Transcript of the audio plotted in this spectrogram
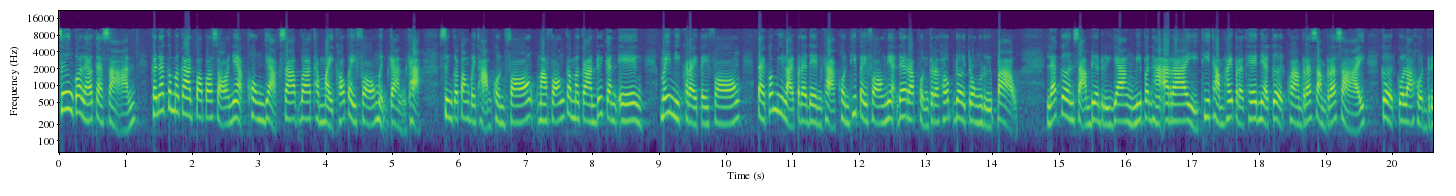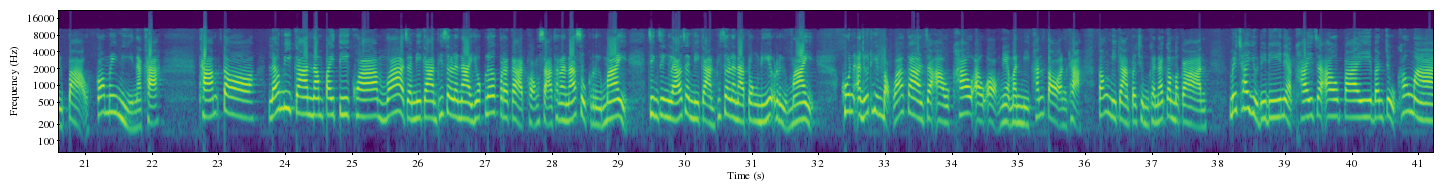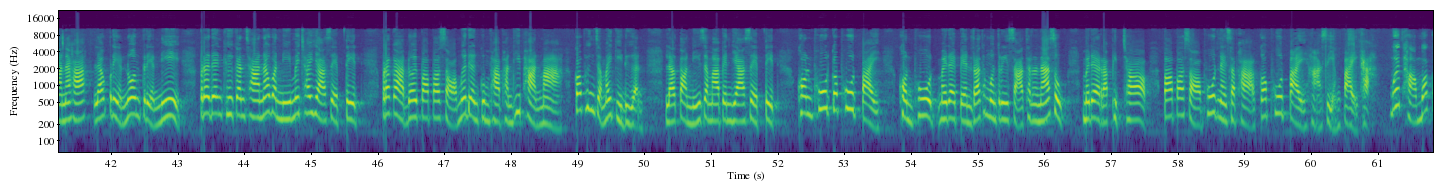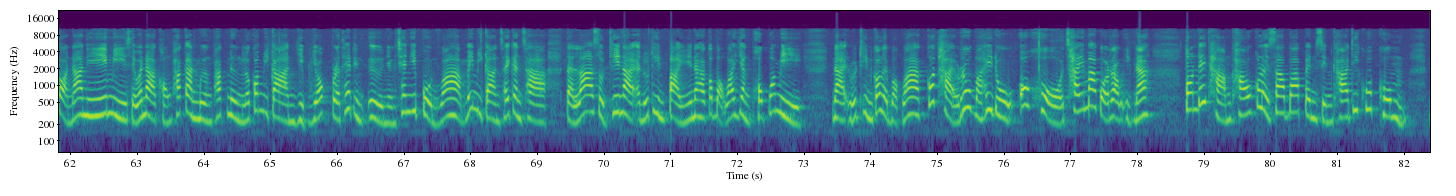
ซึ่งก็แล้วแต่ศาลคณะกรรมการปปสเนี่ยคงอยากทราบว่าทำไมเขาไปฟ้องเหมือนกันค่ะ ซึ่งก็ต้องไปถามคนฟ้องมาฟ้องกรรมการด้วยกันเอง ไม่มีใครไปฟ้อง แต่ก็มีหลายประเด็นค่ะ คนที่ไปฟ้องเนี่ยได้รับผลกระทบโดยตรงหรือเปล่า และเกิน 3 เดือนหรือยังมีปัญหาอะไรที่ทำให้ประเทศเนี่ยเกิดความระสำระสาย เกิดโกลาหลหรือเปล่าก็ไม่มีนะคะ ถามต่อแล้วมีการนำไปตีความว่าจะมีการพิจารณายกเลิกประกาศของสาธารณสุขหรือไม่ จริง ๆ แล้วจะมีการพิจารณาตรงนี้หรือไม่ คุณอนุทินบอกว่าการจะเอาเข้าเอาออกเนี่ยมันมีขั้นตอนค่ะ ต้องมีการประชุมคณะกรรมการ ไม่ใช่อยู่ดีๆเนี่ยใครจะเอาไปบรรจุเข้ามานะคะ แล้วเปลี่ยนโน่นเปลี่ยนนี่ ประเด็นคือกัญชาณวันนี้ไม่ใช่ยาเสพติด ประกาศโดยปปสเมื่อเดือนกุมภาพันธ์ที่ผ่านมา ก็เพิ่งจะไม่กี่เดือน แล้วตอนนี้จะมาเป็นยาเสพติด คนพูดก็พูดไป คนพูดไม่ได้เป็นรัฐมนตรีสาธารณาสุข ไม่ได้รับผิดชอบ ปปสพูดในสภาก็พูดไปหาเสียงไปค่ะ เมื่อถามว่าก่อนหน้านี้มีเสวนาของพรรคการเมืองพรรคหนึ่ง แล้วก็มีการหยิบยกประเทศอื่น ๆ อย่างเช่นญี่ปุ่นว่าไม่มีการใช้กัญชา แต่ล่าสุดที่นายอนุทินไปนี่นะคะ ก็บอกว่ายังพบว่ามีนายอนุทินก็เลยบอกว่าก็ถ่ายรูปมาให้ดู โอ้โห ใช้มากกว่าเราอีกนะ ตนได้ถามเขาก็เลยทราบว่าเป็นสินค้าที่ควบคุม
